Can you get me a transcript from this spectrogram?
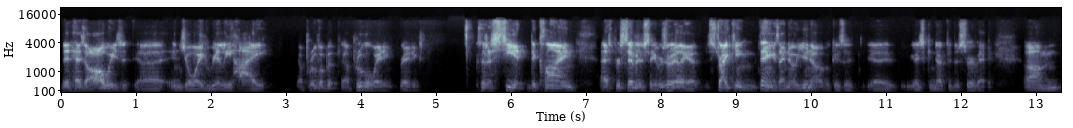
that has always uh, enjoyed really high approval approval rating, ratings. So to see it decline as precipitously, it was really a striking thing, as I know you know, because it, uh, you guys conducted the survey. Um,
